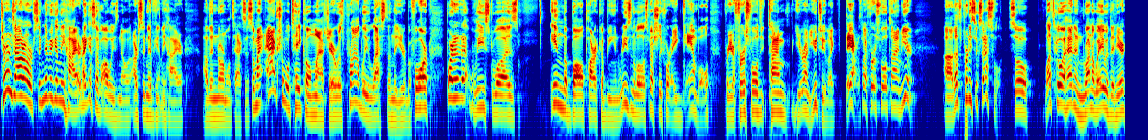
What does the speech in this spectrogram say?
turns out are significantly higher. And I guess I've always known are significantly higher uh, than normal taxes. So my actual take home last year was probably less than the year before, but it at least was in the ballpark of being reasonable, especially for a gamble for your first full time year on YouTube. Like, damn, it's my first full time year. Uh, that's pretty successful. So let's go ahead and run away with it here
